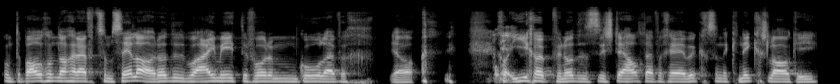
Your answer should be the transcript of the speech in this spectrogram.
und der Ball kommt nachher einfach zum Selar, oder? Wo ein Meter vor dem Goal einfach, ja, kann einköpfen, oder? Das ist dann halt einfach äh, wirklich so ein Knickschlag in,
